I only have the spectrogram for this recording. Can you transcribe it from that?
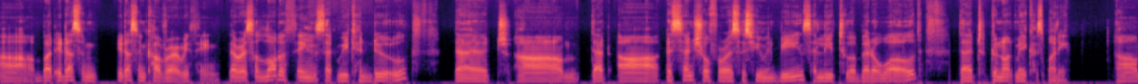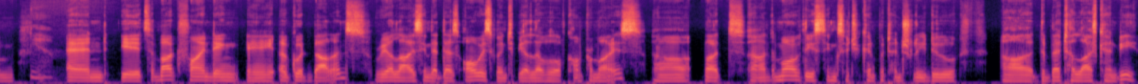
uh, but it doesn't it doesn't cover everything. There is a lot of things that we can do that um, that are essential for us as human beings that lead to a better world that do not make us money. Um, yeah. And it's about finding a, a, good balance, realizing that there's always going to be a level of compromise. Uh, but uh, the more of these things that you can potentially do, uh, the better life can be.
